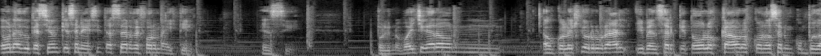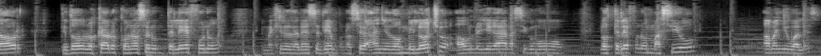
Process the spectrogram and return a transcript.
es una educación que se necesita hacer de forma distinta en sí. Porque no podéis llegar a un, a un colegio rural y pensar que todos los cabros conocen un computador, que todos los cabros conocen un teléfono. Imagínate en ese tiempo, no sé, año 2008, aún no llegaban así como los teléfonos masivos a tamaño iguales.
